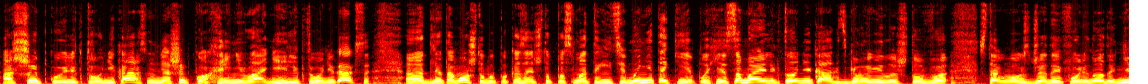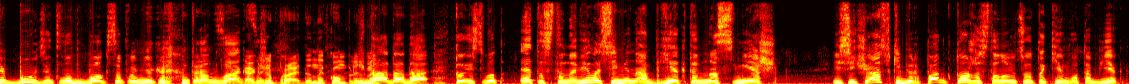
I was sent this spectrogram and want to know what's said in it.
ошибку Electronic Arts, ну не ошибку, а охреневание Electronic Arts, э, для того, чтобы показать, что посмотрите, мы не такие плохие. Сама Electronic Arts говорила, что в Star Wars Jedi Fallen Order не будет лутбоксов и микротранзакций. А как же Pride and Accomplishment? Да-да-да. То есть вот это становилось именно объектом насмешек. И сейчас в Киберпанк тоже становится вот таким вот объектом.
